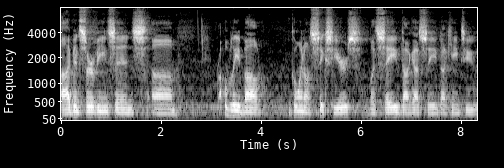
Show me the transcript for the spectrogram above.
I've been serving since um, probably about going on six years, but saved. I got saved. I came to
